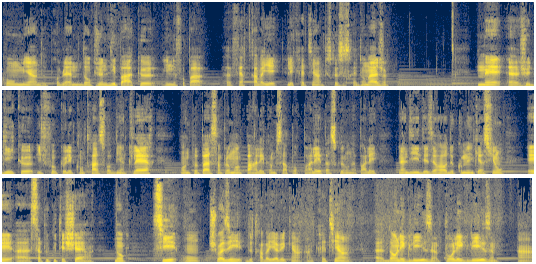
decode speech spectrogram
combien de problèmes? Donc je ne dis pas qu'il ne faut pas euh, faire travailler les chrétiens, puisque ce serait dommage. Mais euh, je dis qu'il faut que les contrats soient bien clairs. On ne peut pas simplement parler comme ça pour parler, parce qu'on a parlé lundi des erreurs de communication et euh, ça peut coûter cher. Donc, si on choisit de travailler avec un, chrétien dans l'Église, pour l'Église, un,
